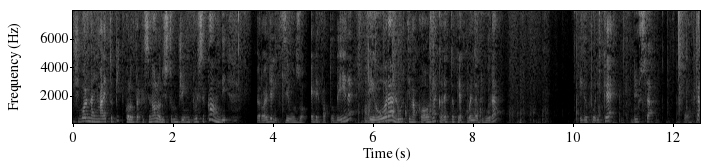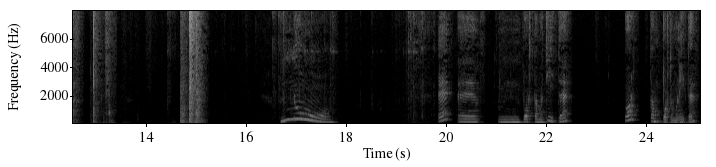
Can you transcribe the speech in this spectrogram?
ci vuole un animaletto piccolo perché sennò lo distrugge in due secondi però è delizioso ed è fatto bene. E ora l'ultima cosa che ho detto che è quella dura e dopodiché busta vuota no è eh, mm, portamatite porta portamonete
